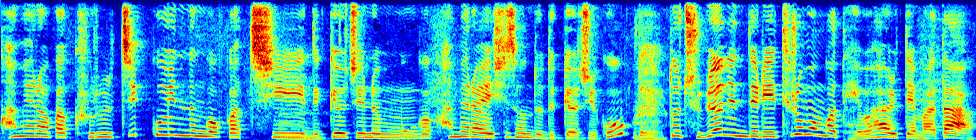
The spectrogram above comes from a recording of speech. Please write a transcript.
카메라가 그를 찍고 있는 것 같이 음. 느껴지는 뭔가 카메라의 시선도 느껴지고 네. 또 주변인들이 트루먼과 대화할 때마다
